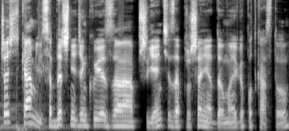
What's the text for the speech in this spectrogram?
Cześć Kamil, serdecznie dziękuję za przyjęcie zaproszenia do mojego podcastu.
